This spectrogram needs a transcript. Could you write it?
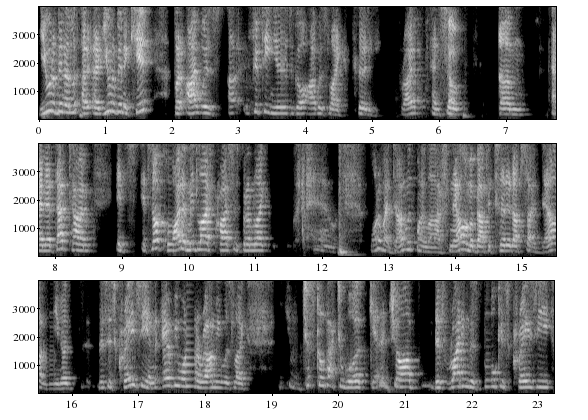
you would have been a, a, you would have been a kid, but I was uh, 15 years ago. I was like 30, right? And so, um, and at that time, it's it's not quite a midlife crisis, but I'm like, man, what have I done with my life? Now I'm about to turn it upside down. You know, this is crazy. And everyone around me was like, just go back to work, get a job. This writing this book is crazy.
